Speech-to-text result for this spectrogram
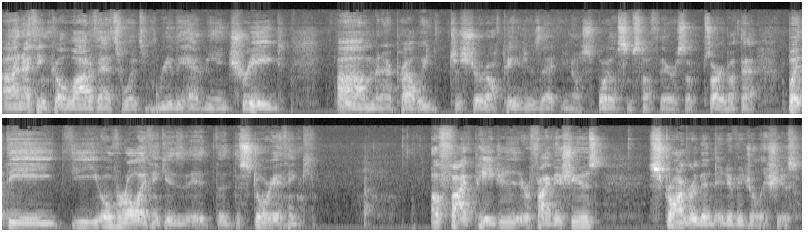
uh, and I think a lot of that's what's really had me intrigued. Um, and I probably just showed off pages that you know spoil some stuff there, so sorry about that. But the the overall, I think is it, the the story. I think of five pages or five issues stronger than individual issues.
